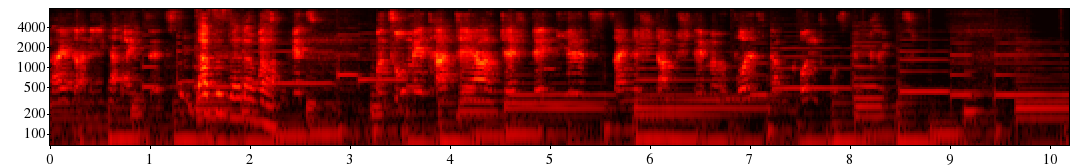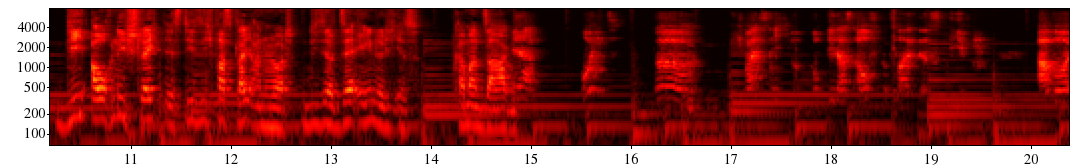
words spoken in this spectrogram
leider nicht mehr einsetzen. Das ist leider Und wahr. somit, und somit hat der Jeff Daniels seine Stammstimme Wolfgang Kondrus gekriegt. Die auch nicht schlecht ist, die sich fast gleich anhört. Die sehr ähnlich ist, kann man sagen. Ja. Und äh, ich weiß nicht, ob dir das aufgefallen ist, Steven, aber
